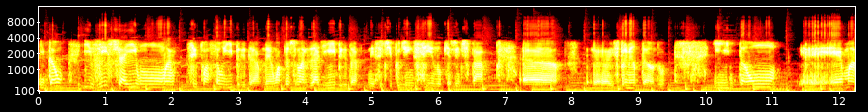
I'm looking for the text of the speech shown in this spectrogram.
Então, existe aí uma situação híbrida, né, uma personalidade híbrida nesse tipo de ensino que a gente está uh, uh, experimentando. E, então, é, é uma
